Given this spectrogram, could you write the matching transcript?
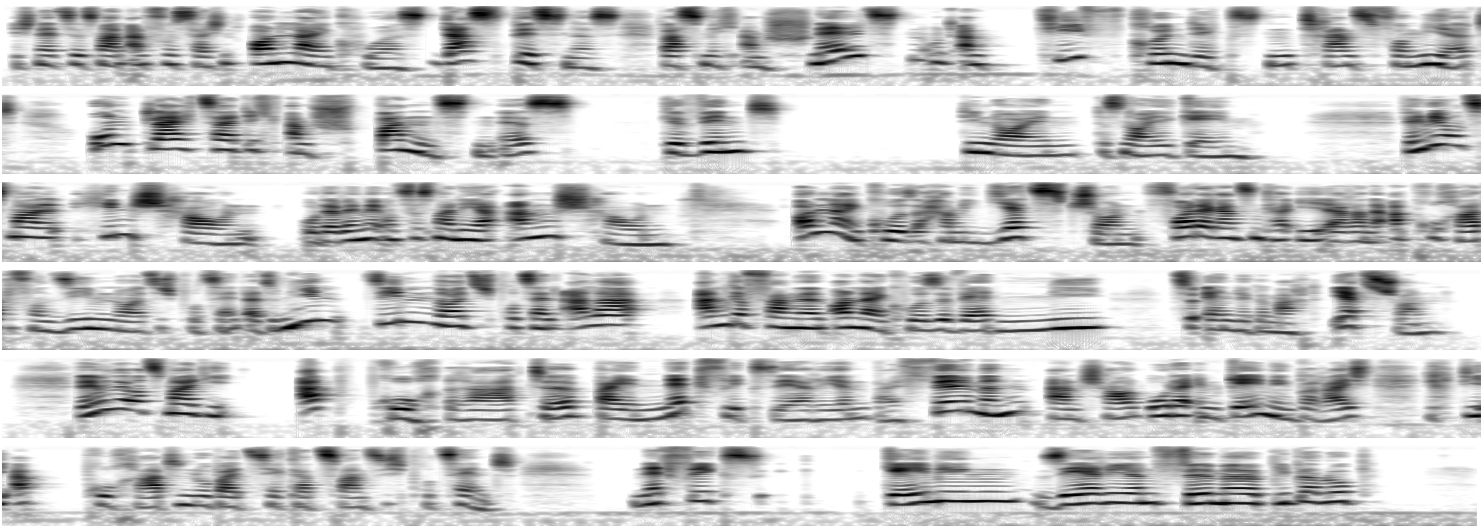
ich nenne es jetzt mal in Anführungszeichen Online-Kurs, das Business, was mich am schnellsten und am tiefgründigsten transformiert und gleichzeitig am spannendsten ist, gewinnt die neuen, das neue Game. Wenn wir uns mal hinschauen oder wenn wir uns das mal näher anschauen, Online-Kurse haben jetzt schon vor der ganzen KI-Ära eine Abbruchrate von 97 Prozent. Also 97 Prozent aller angefangenen Online-Kurse werden nie zu Ende gemacht. Jetzt schon. Wenn wir uns mal die Abbruchrate bei Netflix-Serien, bei Filmen anschauen oder im Gaming-Bereich, liegt die Abbruchrate nur bei circa 20 Prozent. Netflix, Gaming, Serien, Filme, blablabla,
